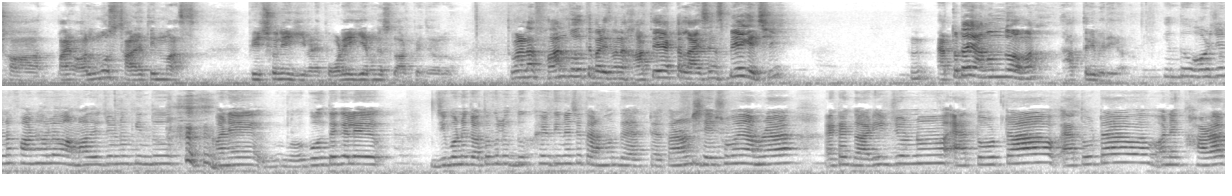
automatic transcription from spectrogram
ছ, প্রায় অলমোস্ট সাড়ে তিন মাস পিছনে গিয়ে মানে পরে গিয়ে আমাকে স্লট পেতে হলো। তোমার একটা ফান বলতে পারিস মানে হাতে একটা লাইসেন্স পেয়ে গেছি। এতটাই আনন্দ আমার হাত থেকে বেরিয়ে গেল। কিন্তু ওর জন্য ফান হলো আমাদের জন্য কিন্তু মানে বলতে গেলে জীবনে যতগুলো দুঃখের দিন আছে তার মধ্যে একটা। কারণ সেই সময় আমরা একটা গাড়ির জন্য এতটা এতটা মানে খারাপ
